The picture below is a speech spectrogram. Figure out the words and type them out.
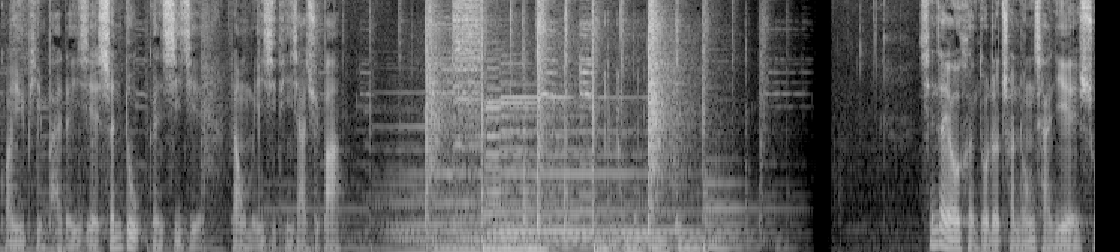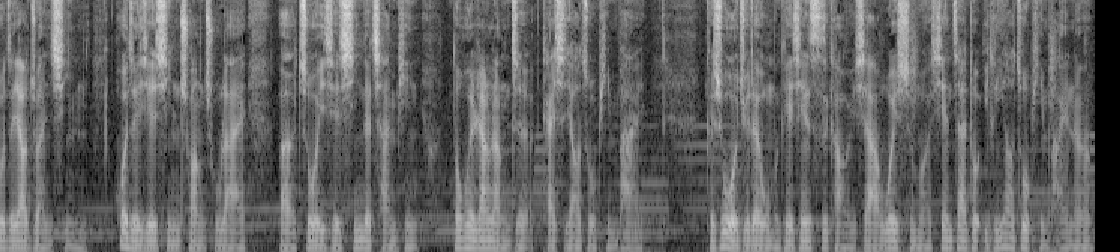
关于品牌的一些深度跟细节，让我们一起听下去吧。现在有很多的传统产业说着要转型，或者一些新创出来，呃，做一些新的产品，都会嚷嚷着开始要做品牌。可是我觉得我们可以先思考一下，为什么现在都一定要做品牌呢？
